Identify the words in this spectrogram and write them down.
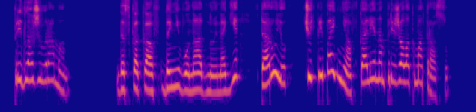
— предложил Роман. Доскакав до него на одной ноге, вторую, чуть приподняв, коленом прижала к матрасу.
